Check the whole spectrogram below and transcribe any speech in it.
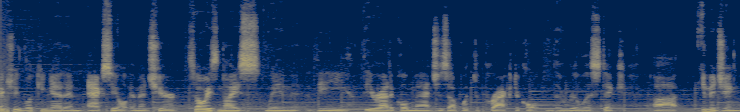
Actually looking at an axial image here, it's always nice when the theoretical matches up with the practical, the realistic uh, imaging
